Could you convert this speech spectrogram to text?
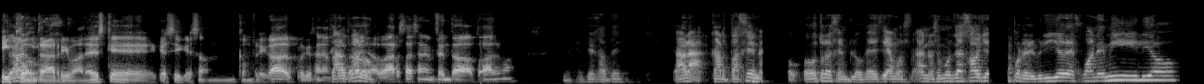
Y Claro. contra rivales que, que sí que son complicados, porque se han Claro, enfrentado claro. a Barça, se han enfrentado a Palma. Fíjate. Ahora, Cartagena, otro ejemplo que decíamos, ah, nos hemos dejado llevar por el brillo de Juan Emilio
